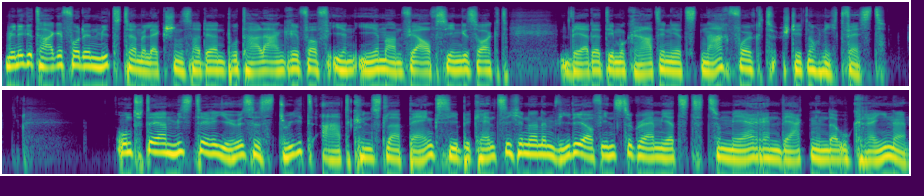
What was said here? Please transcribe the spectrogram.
Wenige Tage vor den Midterm-Elections hat ein brutaler Angriff auf ihren Ehemann für Aufsehen gesorgt. Wer der Demokratin jetzt nachfolgt, steht noch nicht fest. Und der mysteriöse Street Art Künstler Banksy bekennt sich in einem Video auf Instagram jetzt zu mehreren Werken in der Ukraine.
